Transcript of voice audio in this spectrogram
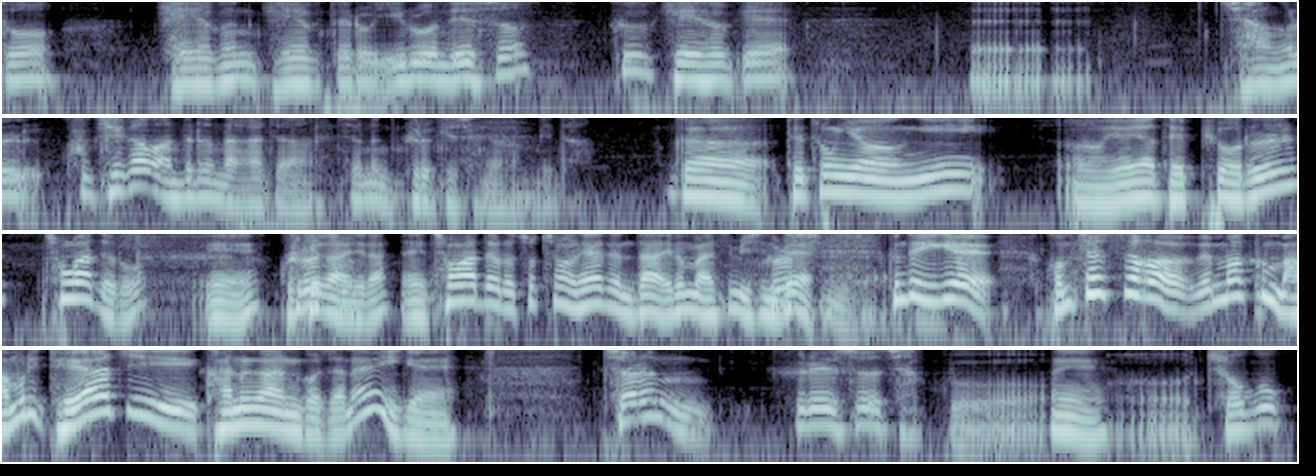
또 개혁은 개혁대로 이루어내서 그 개혁의 에, 장을 국회가 만들어 나가자 저는 그렇게 생각합니다. 그러니까 대통령이 어, 여야 대표를 청와대로 예 국회가 그렇죠. 아니라 예, 청와대로 초청을 해야 된다 이런 말씀이신데 그렇습니다. 근데 이게 검찰 수사가 웬만큼 마무리돼야지 가능한 거잖아요 이게 저는 그래서 자꾸 예. 어, 조국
